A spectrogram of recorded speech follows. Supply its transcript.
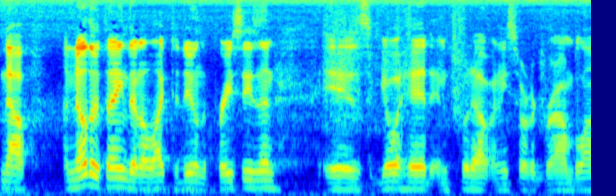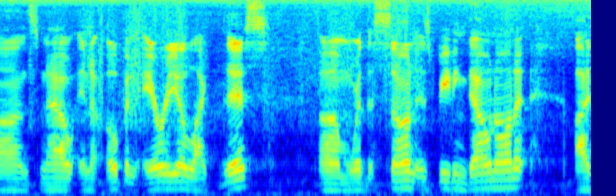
Now, another thing that I like to do in the preseason is go ahead and put out any sort of ground blinds. Now in an open area like this, um, where the sun is beating down on it, I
